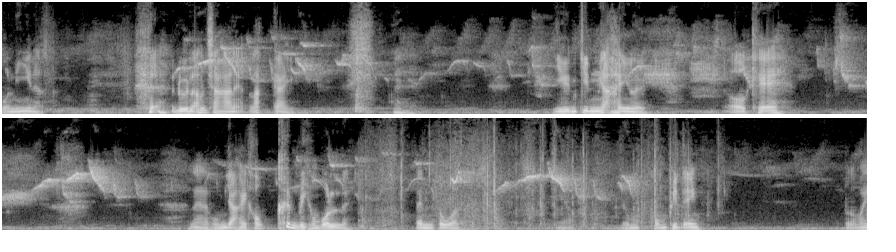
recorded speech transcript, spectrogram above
กว่านี้นะ ดูน้ำชาเนี่ยรักไก่ ยืนกินง่ายเลย โอเคนี่นผมอยากให้เขาขึ้นไปข้างบนเลย เต็มตัวเดี๋ยวผมผิดเองเราไม่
